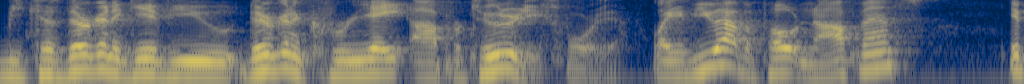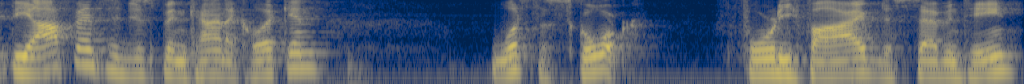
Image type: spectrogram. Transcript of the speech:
because they're going to give you, they're going to create opportunities for you. Like if you have a potent offense, if the offense had just been kind of clicking, what's the score? 45 to 17? Like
